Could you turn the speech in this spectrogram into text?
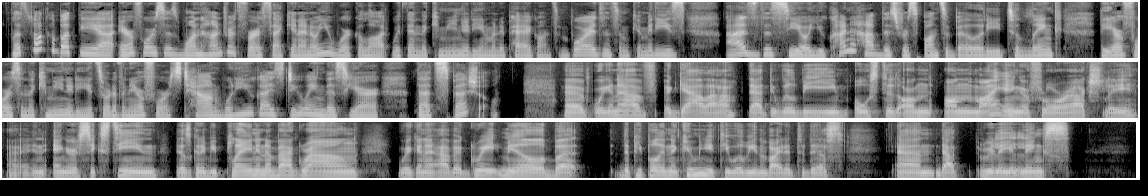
Let's talk about the uh, Air Force's 100th for a second. I know you work a lot within the community in Winnipeg on some boards and some committees. As the CO, you kind of have this responsibility to link the Air Force and the community. It's sort of an Air Force town. What are you guys doing this year that's special? Uh, we're gonna have a gala that will be hosted on on my hangar floor. Actually, uh, in hangar 16, there's gonna be playing in the background. We're gonna have a great meal, but the people in the community will be invited to this, and that really links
